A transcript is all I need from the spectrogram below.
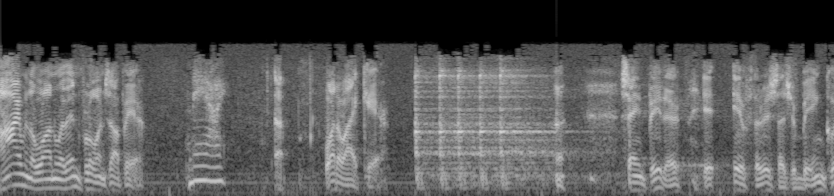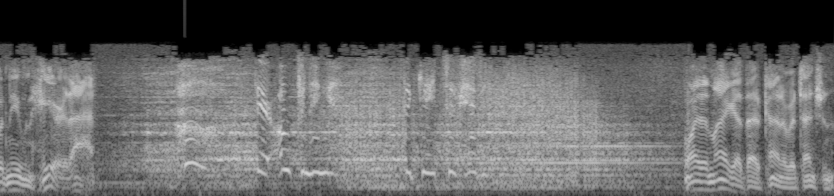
I'm the one with influence up here. May I? Uh, what do I care? St. Peter, if there is such a being, couldn't even hear that. They're opening the gates of heaven. Why didn't I get that kind of attention?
